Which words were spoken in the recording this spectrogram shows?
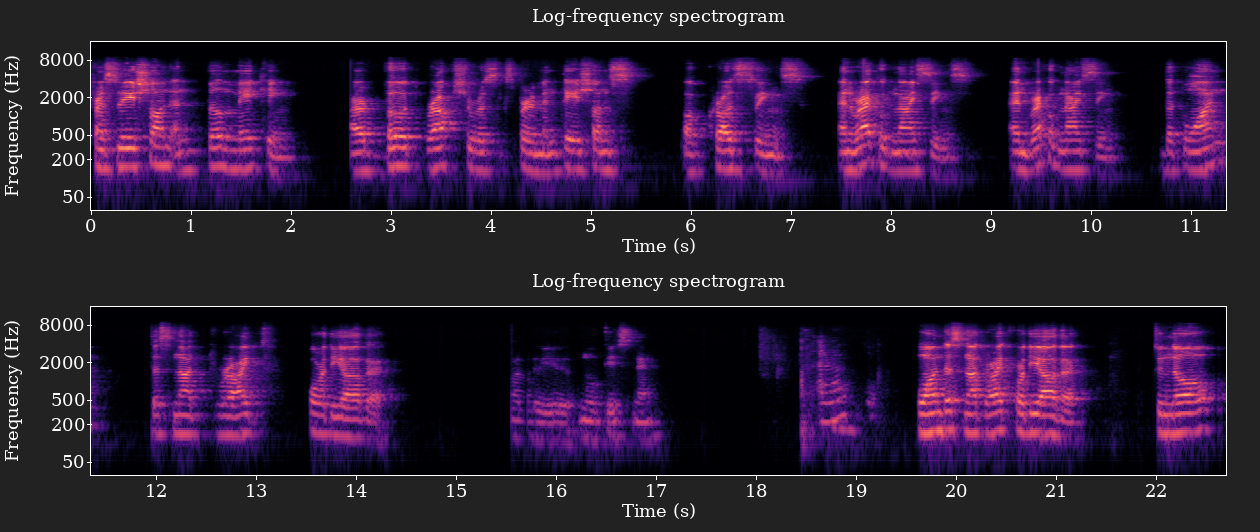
translation and filmmaking are both rapturous experimentations of crossings and recognizing and recognizing that one does not write for the other. How do you move this now? One does not write for the other. To know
